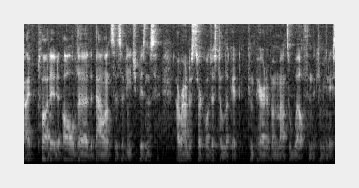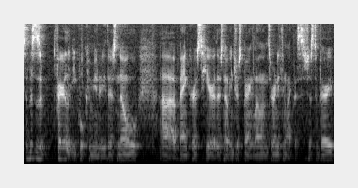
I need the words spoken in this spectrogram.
I've plotted all the the balances of each business around a circle just to look at comparative amounts of wealth in the community. So this is a fairly equal community. There's no uh, bankers here. There's no interest-bearing loans or anything like this. It's just a very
